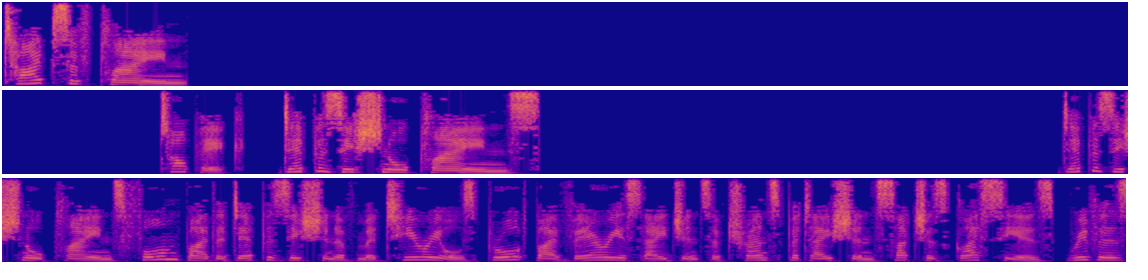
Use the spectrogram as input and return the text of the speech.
Types of plain. Topic: Depositional plains. Depositional plains formed by the deposition of materials brought by various agents of transportation such as glaciers, rivers,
